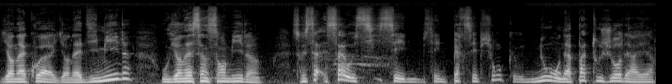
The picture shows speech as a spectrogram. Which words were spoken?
il y en a quoi? Il y en a 10 000 ou il y en a 500 000 Parce que ça, ça aussi, c'est une, une, perception que nous, on n'a pas toujours derrière.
